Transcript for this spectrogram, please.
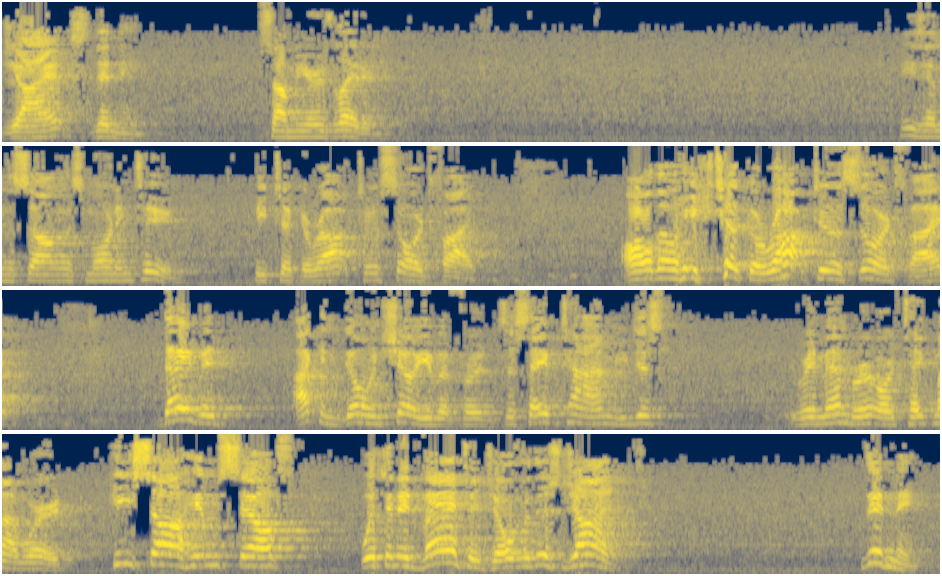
giants, didn't he? Some years later. He's in the song this morning, too. He took a rock to a sword fight. Although he took a rock to a sword fight, David, I can go and show you, but for to save time, you just remember or take my word. He saw himself with an advantage over this giant. Didn't he?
